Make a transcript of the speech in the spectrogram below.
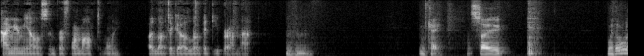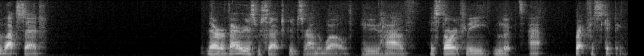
time your meals and perform optimally. I'd love to go a little bit deeper on that. Mm-hmm. Okay. So, with all of that said, there are various research groups around the world who have historically looked at breakfast skipping.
